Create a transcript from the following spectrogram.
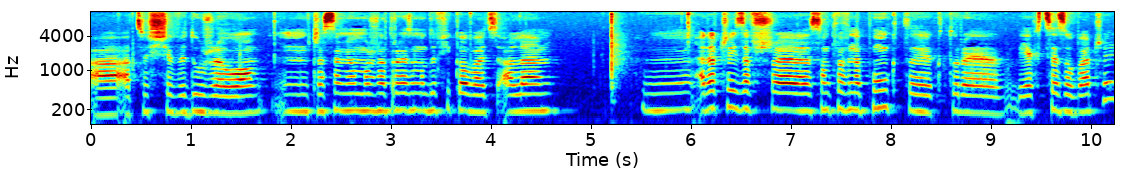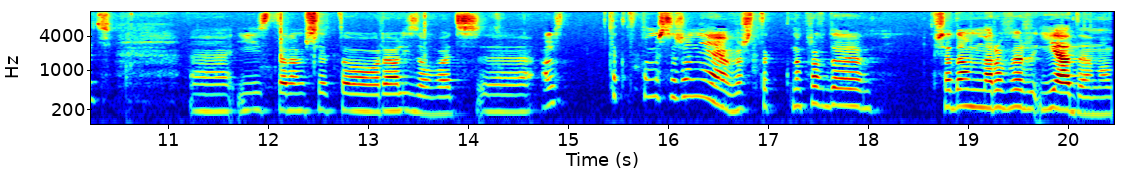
a, a coś się wydłużyło. Czasem ją można trochę zmodyfikować, ale Mm, raczej zawsze są pewne punkty, które ja chcę zobaczyć e, i staram się to realizować. E, ale tak to myślę, że nie. Wiesz, tak naprawdę wsiadam na rower i jadę. No,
